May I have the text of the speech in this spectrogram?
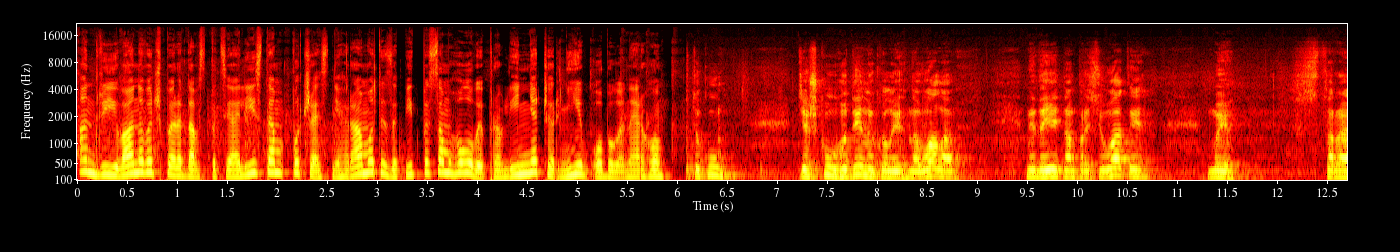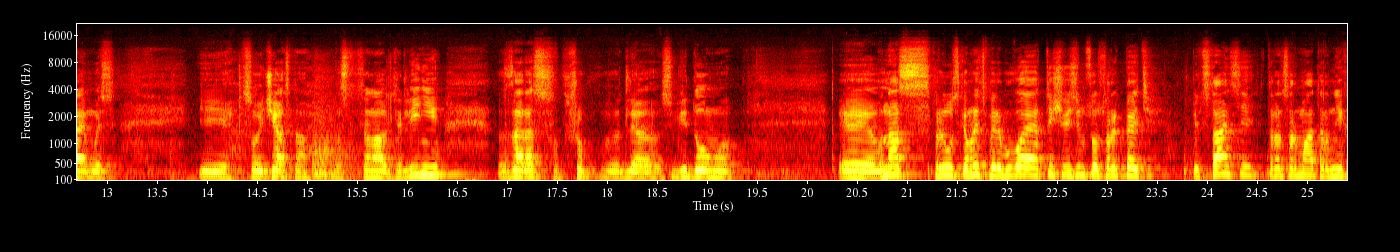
Андрій Іванович передав спеціалістам почесні грамоти за підписом голови правління Чернігівобленерго. В таку тяжку годину, коли навала не дає нам працювати, ми стараємось і своєчасно встановлювати лінії. Зараз, щоб для відомо, Е, У нас в Прилуцькому рейці перебуває 1845 підстанцій трансформаторних,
